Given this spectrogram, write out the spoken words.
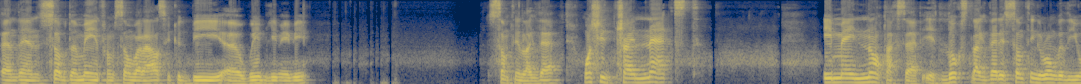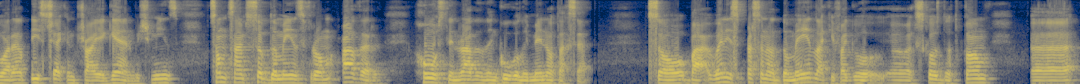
and then subdomain from somewhere else. It could be uh, Weebly maybe. Something like that. Once you try next it may not accept. It looks like there is something wrong with the URL please check and try again which means sometimes subdomains from other hosting rather than Google it may not accept. So but when it's personal domain like if I go uh, xcode.com uh,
